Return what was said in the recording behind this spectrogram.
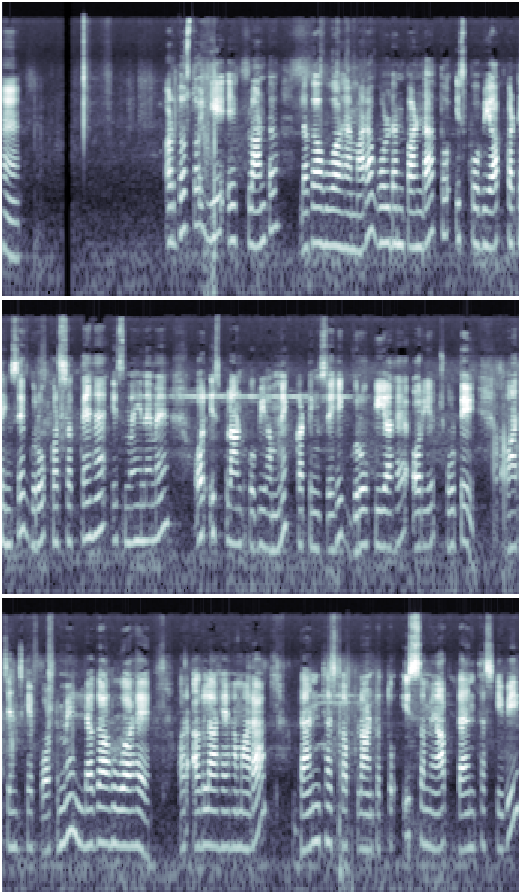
हैं। और दोस्तों, ये एक प्लांट लगा हुआ है हमारा गोल्डन पांडा तो इसको भी आप कटिंग से ग्रो कर सकते हैं इस महीने में और इस प्लांट को भी हमने कटिंग से ही ग्रो किया है और ये छोटे पाँच इंच के पॉट में लगा हुआ है। और अगला है हमारा डाइनथस का प्लांट तो इस समय आप डाइनथस की भी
